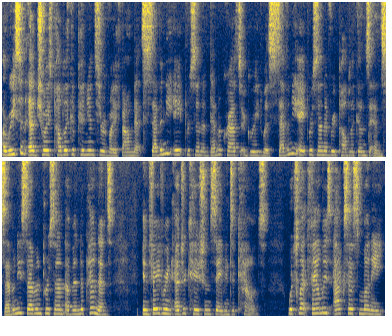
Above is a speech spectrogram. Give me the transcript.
A recent EdChoice public opinion survey found that 78% of Democrats agreed with 78% of Republicans and 77% of independents in favoring education savings accounts, which let families access money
